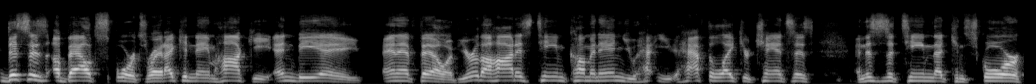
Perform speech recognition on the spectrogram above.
this is about sports, right? I can name hockey, NBA, NFL. If you're the hottest team coming in, you ha- you have to like your chances. And this is a team that can score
